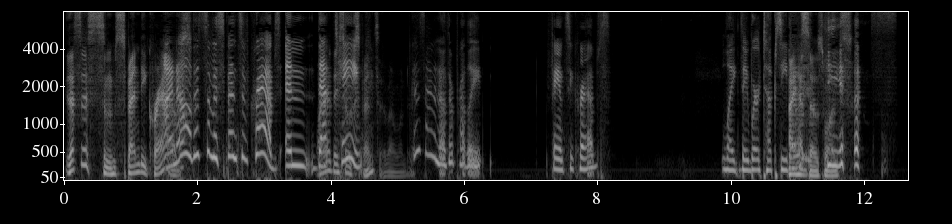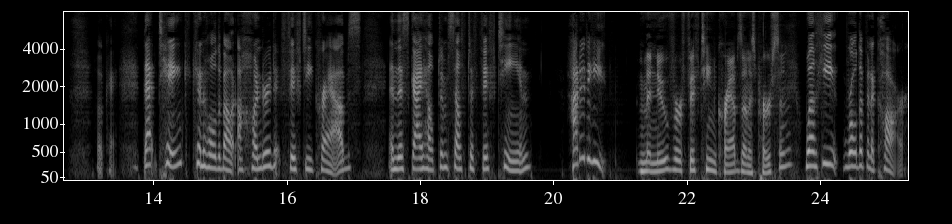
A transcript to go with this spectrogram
That's just some spendy crabs. I know, that's some expensive crabs. And Why that are they so tank, expensive? I wonder. because I don't know, they're probably fancy crabs. Like they wear tuxedos. I had those ones. Yes. Okay. That tank can hold about 150 crabs, and this guy helped himself to 15. How did he maneuver 15 crabs on his person? Well, he rolled up in a car.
